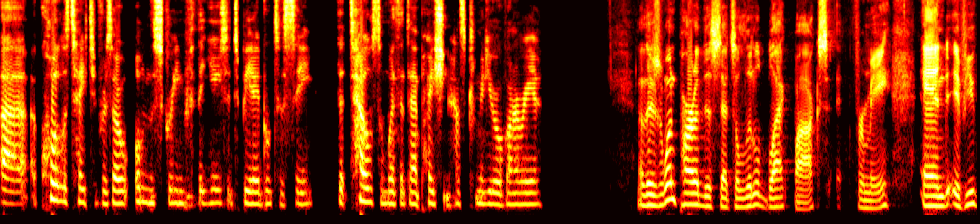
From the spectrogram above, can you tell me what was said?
a, a qualitative result on the screen for the user to be able to see that tells them whether their patient has chlamydia or gonorrhea. Now, there's one part of this that's a little black box eh, for me. And if you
